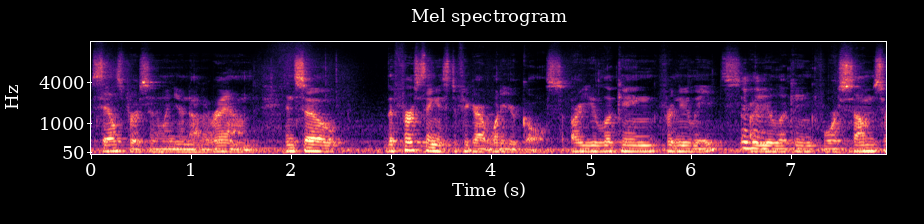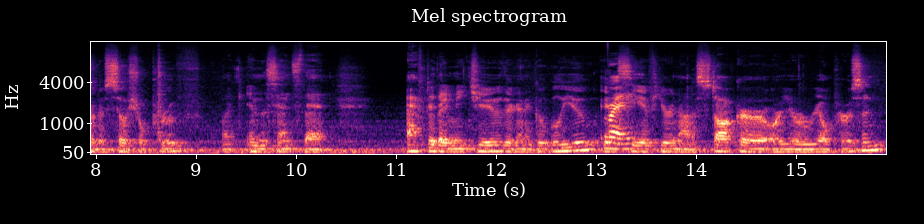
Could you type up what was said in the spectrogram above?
salesperson when you're not around, and so. The first thing is to figure out what are your goals. Are you looking for new leads? Are mm-hmm. you looking for some sort of social proof, like in the sense that after they meet you, they're going to Google you and Right. see if you're not a stalker or you're a real person.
